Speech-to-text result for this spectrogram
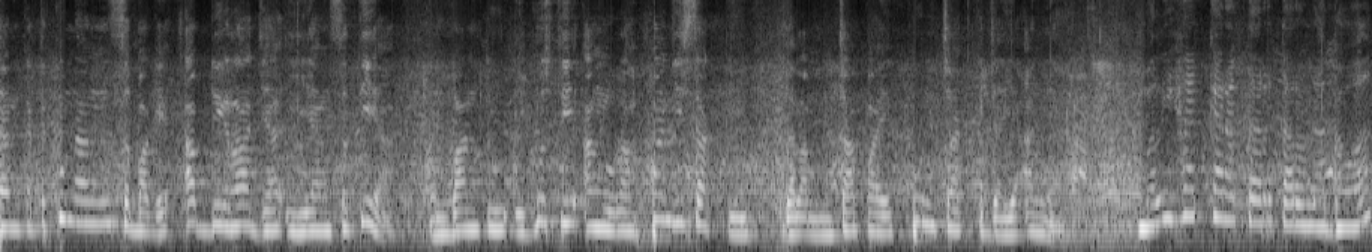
dan ketekunan sebagai abdi raja yang setia membantu I Gusti Anglurah Panji Sakti dalam mencapai puncak kejayaannya. Melihat karakter Taruna Goa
